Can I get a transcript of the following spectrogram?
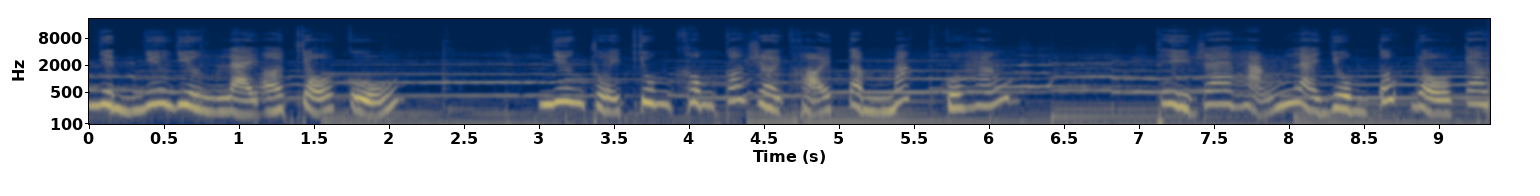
Nhìn như dừng lại ở chỗ cũ. Nhưng Thủy chung không có rời khỏi tầm mắt của hắn. Thì ra hẳn là dùng tốc độ cao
